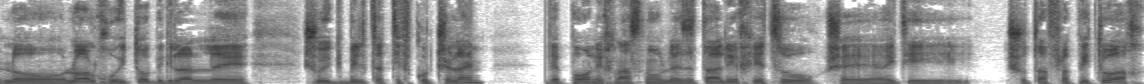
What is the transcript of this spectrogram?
לא, לא הלכו איתו בגלל אה, שהוא הגביל את התפקוד שלהם. ופה נכנסנו לאיזה תהליך ייצור שהייתי שותף לפיתוח.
